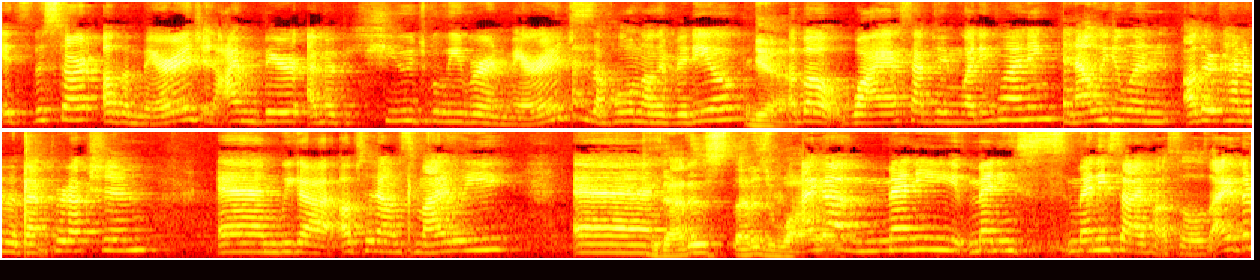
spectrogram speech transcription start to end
it's the start of a marriage and I'm very I'm a huge believer in marriage. This is a whole nother video Yeah. about why I stopped doing wedding planning. And now we doing other kind of event production and we got Upside Down Smiley and That is that is wild. I got many, many, many side hustles. I, they're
